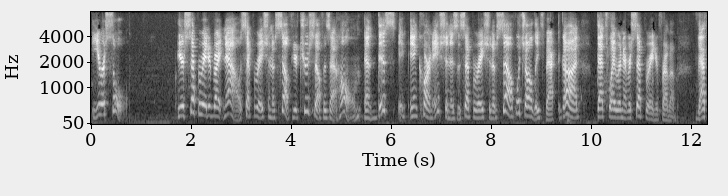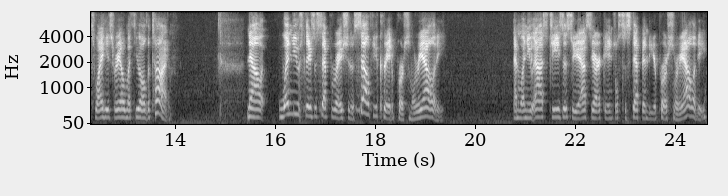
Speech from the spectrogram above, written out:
you're a soul. You're separated right now, a separation of self. Your true self is at home, and this incarnation is a separation of self, which all leads back to God. That's why we're never separated from him. That's why he's real with you all the time. Now, when you there's a separation of self, you create a personal reality. And when you ask Jesus or you ask the archangels to step into your personal reality,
